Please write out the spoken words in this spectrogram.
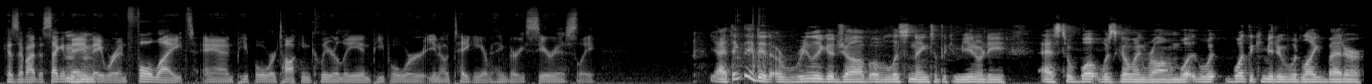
because by the 2nd day they were in full light and people were talking clearly and people were, you know, taking everything very seriously. Yeah, I think they did a really good job of listening to the community as to what was going wrong, what what, what the community would like better.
